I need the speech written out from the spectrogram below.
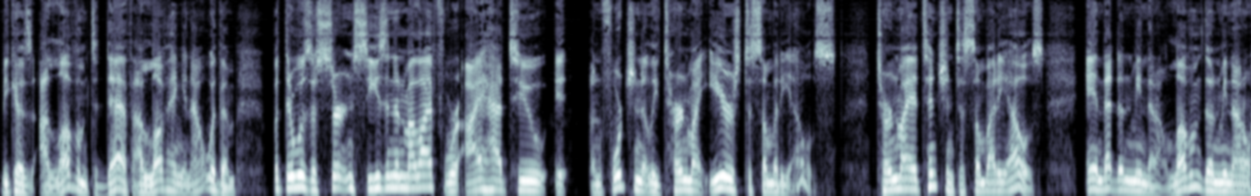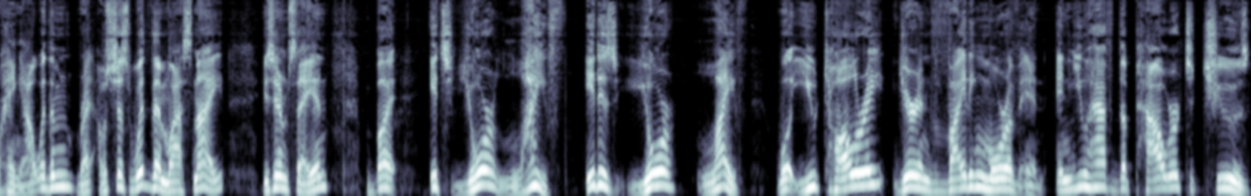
because I love them to death. I love hanging out with them. But there was a certain season in my life where I had to, it, unfortunately, turn my ears to somebody else, turn my attention to somebody else, and that doesn't mean that I don't love them. Doesn't mean I don't hang out with them. Right? I was just with them last night. You see what I'm saying? But it's your life. It is your life. What you tolerate, you're inviting more of in, and you have the power to choose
